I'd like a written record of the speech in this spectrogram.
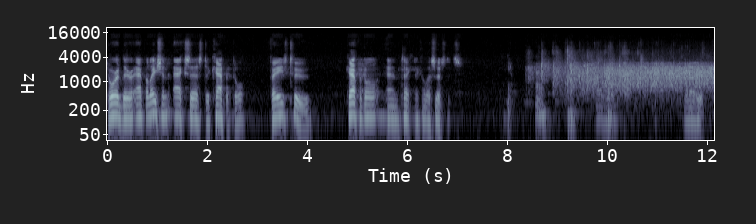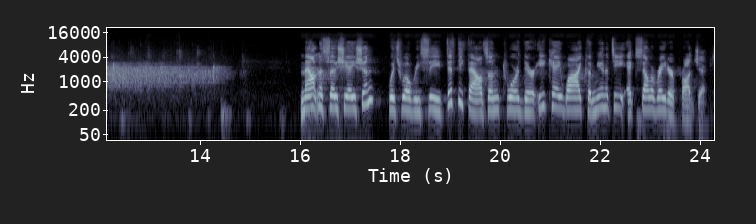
toward their Appalachian Access to Capital, Phase Two, Capital and Technical Assistance. Uh, not here. Mountain Association, which will receive fifty thousand toward their EKY Community Accelerator Project.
